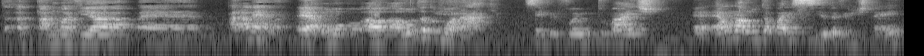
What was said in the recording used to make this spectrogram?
tá, tá numa via é, paralela. É, o- a, a luta do Monark sempre foi muito mais. É, é uma luta parecida que a gente tem,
